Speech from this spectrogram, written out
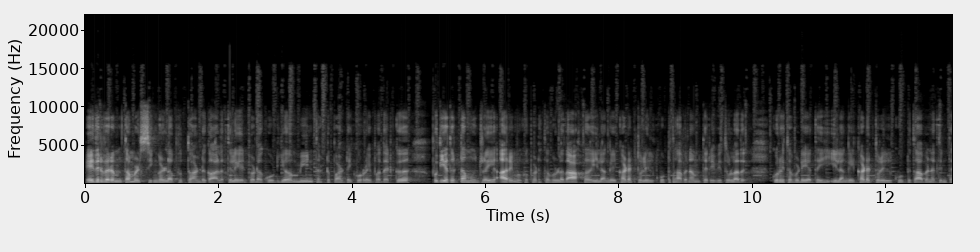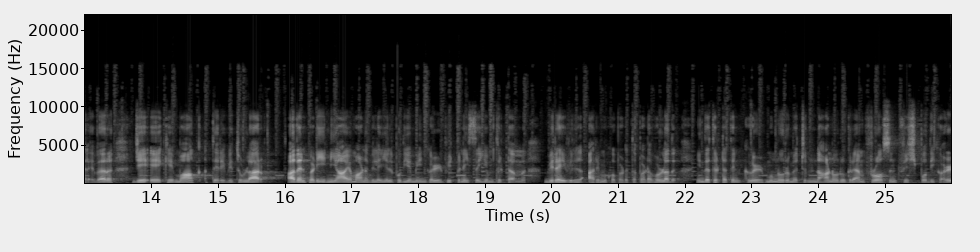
எதிர்வரும் தமிழ் சிங்கள புத்தாண்டு காலத்தில் ஏற்படக்கூடிய மீன் தட்டுப்பாட்டை குறைப்பதற்கு புதிய திட்டம் ஒன்றை அறிமுகப்படுத்த உள்ளதாக இலங்கை கடற்தொழில் கூட்டுத்தாபனம் தெரிவித்துள்ளது. குறித்த விடயத்தை இலங்கை கடற்தொழில் கூட்டுத்தாபனத்தின் தலைவர் ஜே ஏ கே மாக் தெரிவித்துள்ளார். அதன்படி நியாயமான விலையில் புதிய மீன்கள் விற்பனை செய்யும் திட்டம் விரைவில் அறிமுகப்படுத்தப்பட உள்ளது இந்த திட்டத்தின் கீழ் முன்னூறு மற்றும் நானூறு கிராம் ஃப்ரோசன் ஃபிஷ் பொதிகள்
